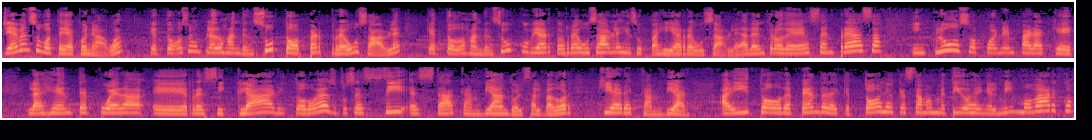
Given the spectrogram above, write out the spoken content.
lleven su botella con agua, que todos sus empleados anden su topper reusable, que todos anden sus cubiertos reusables y sus pajillas reusables. Adentro de esa empresa incluso ponen para que la gente pueda eh, reciclar y todo eso. Entonces sí está cambiando. El Salvador quiere cambiar. Ahí todo depende de que todos los que estamos metidos en el mismo barco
